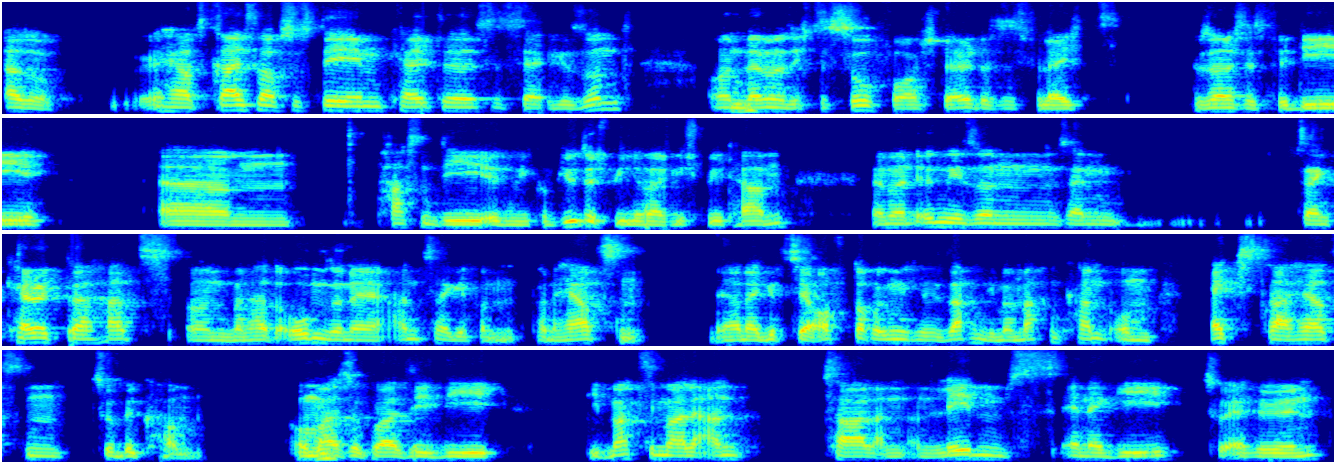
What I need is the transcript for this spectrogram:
also Herz-Kreislauf-System, Kälte, es ist sehr gesund. Und mhm. wenn man sich das so vorstellt, das ist vielleicht besonders jetzt für die ähm, passend, die irgendwie Computerspiele mal gespielt haben, wenn man irgendwie so ein, sein, sein Charakter hat und man hat oben so eine Anzeige von, von Herzen. Ja, da gibt es ja oft doch irgendwelche Sachen, die man machen kann, um extra Herzen zu bekommen. Um mhm. also quasi die, die maximale Anzahl an, an Lebensenergie zu erhöhen.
